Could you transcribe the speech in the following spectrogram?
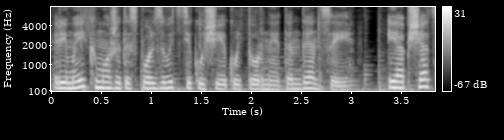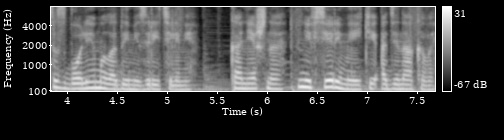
ремейк может использовать текущие культурные тенденции и общаться с более молодыми зрителями. Конечно, не все ремейки одинаковы.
